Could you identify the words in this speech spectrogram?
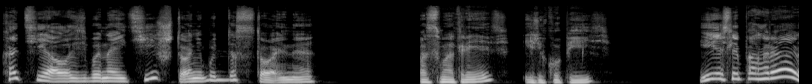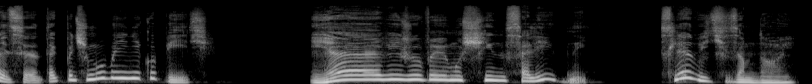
«Хотелось бы найти что-нибудь достойное». «Посмотреть или купить?» «Если понравится, так почему бы и не купить?» «Я вижу, вы мужчина солидный. Следуйте за мной».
